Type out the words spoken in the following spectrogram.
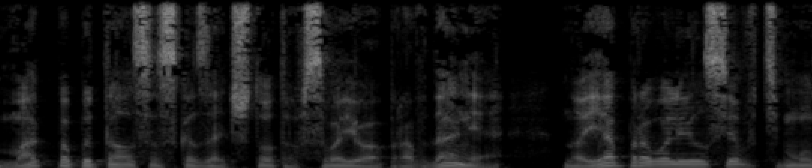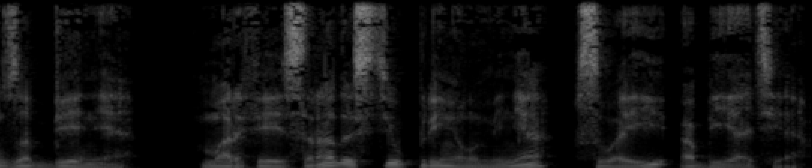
Маг попытался сказать что-то в свое оправдание, но я провалился в тьму забвения. Морфей с радостью принял меня в свои объятия.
